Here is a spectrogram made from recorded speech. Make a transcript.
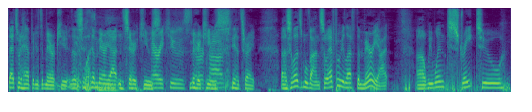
That's what happened at the Maricuse, the, the Marriott in Syracuse. Mary Q's. Syracuse. That's right. Uh, so let's move on. So after we left the Marriott, uh, we went straight to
